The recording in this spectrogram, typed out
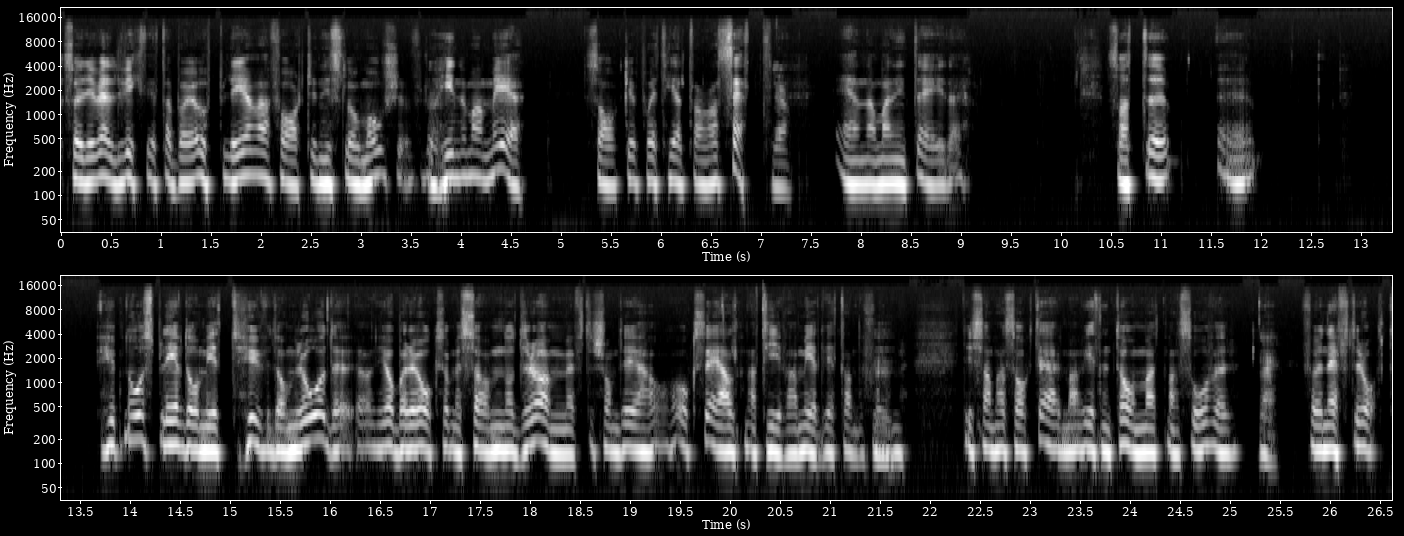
så är det väldigt viktigt att börja uppleva farten i slow motion för då Mm. hinner man med saker på ett helt annat sätt Ja. än om man inte är i det. Så att eh, eh, hypnos blev då mitt huvudområde. Jag jobbade också med sömn och dröm eftersom det också är alternativa medvetandeformer. Mm. Det är samma sak där, man vet inte om att man sover. Förrän efteråt.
